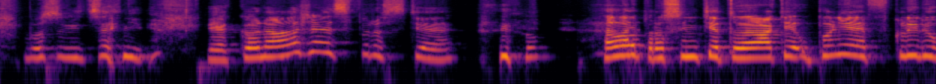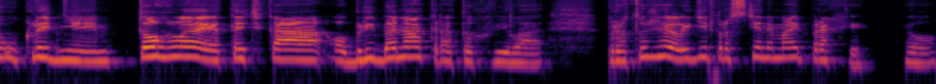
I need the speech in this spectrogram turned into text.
osvícení. Jako nářez prostě. Hele, prosím tě, to já tě úplně v klidu uklidním. Tohle je teďka oblíbená kratochvíle, protože lidi prostě nemají prachy. Jo.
